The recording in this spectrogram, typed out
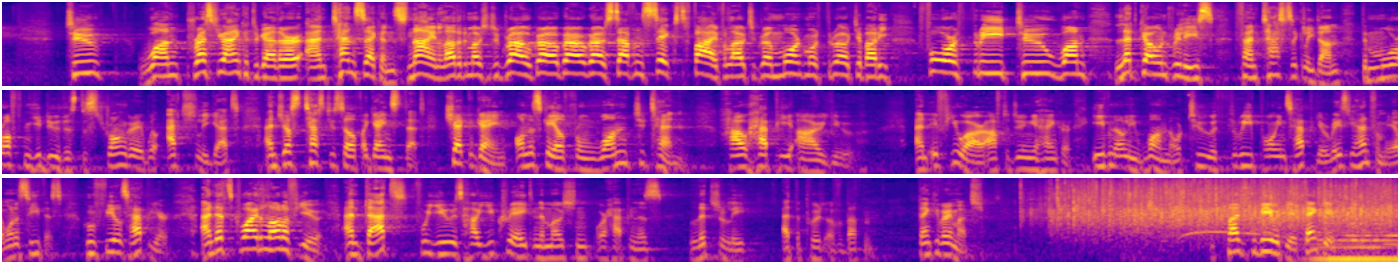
two, one. Press your anchor together and 10 seconds. Nine, allow that emotion to grow, grow, grow, grow. Seven, six, five, allow it to grow more and more throughout your body four, three, two, one, let go and release. Fantastically done. The more often you do this, the stronger it will actually get. And just test yourself against that. Check again on a scale from one to 10. How happy are you? And if you are, after doing your anchor, even only one or two or three points happier, raise your hand for me. I want to see this. Who feels happier? And that's quite a lot of you. And that, for you, is how you create an emotion or happiness literally at the push of a button. Thank you very much. It's a pleasure to be with you. Thank you.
